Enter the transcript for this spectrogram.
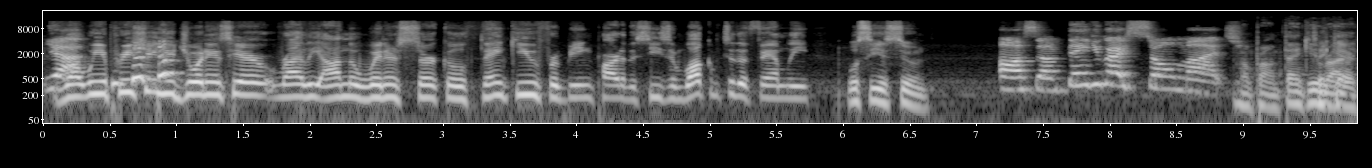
Yeah. Well, we appreciate you joining us here, Reilly, on the winner's circle. Thank you for being part of the season. Welcome to the family. We'll see you soon. awesome. Thank you guys so much. No problem. Thank you, Take Reilly. care.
